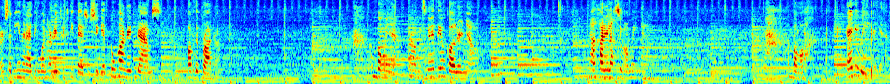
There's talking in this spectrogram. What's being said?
or sabihin na natin 150 pesos, you get 200 grams of the product. Ang bango niya. Promise. Ganito yung color niya. Oh. Nakaka-relax yung amoy niya. Ang bango. Anyway, ayan.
